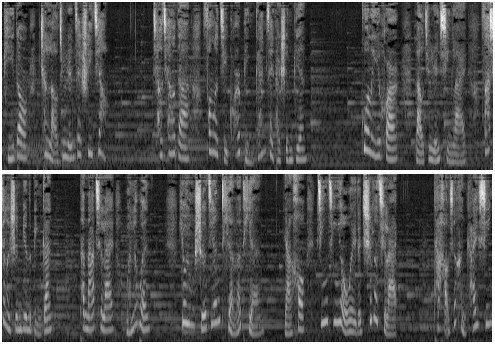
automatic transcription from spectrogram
皮豆趁老巨人在睡觉，悄悄的放了几块饼干在他身边。过了一会儿，老巨人醒来，发现了身边的饼干，他拿起来闻了闻，又用舌尖舔了舔，然后津津有味的吃了起来。他好像很开心。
